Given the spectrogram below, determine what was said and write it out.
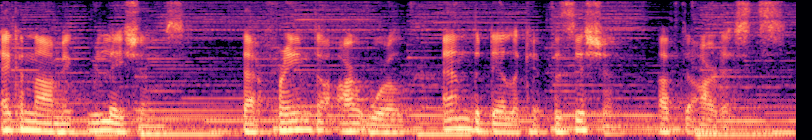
economic relations that frame the art world and the delicate position of the artists.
